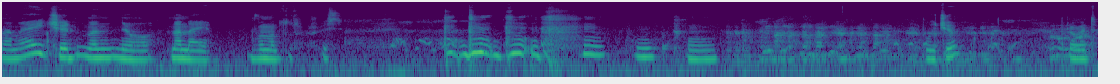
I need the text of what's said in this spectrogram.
На неї чи на нього? На неї. Воно тут щось. Получив? Привіт.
